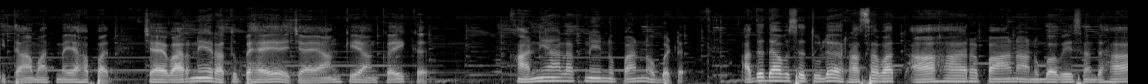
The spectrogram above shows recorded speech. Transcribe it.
ඊ타මත්ම යහපත්. ජය වර්ණයේ රතු පැහැය ජය අංකය අංක 1. කන්‍යා ලග්නයෙන් උපන් ඔබට අද දවස තුල රසවත් ආහාර පාන අනුභවය සඳහා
